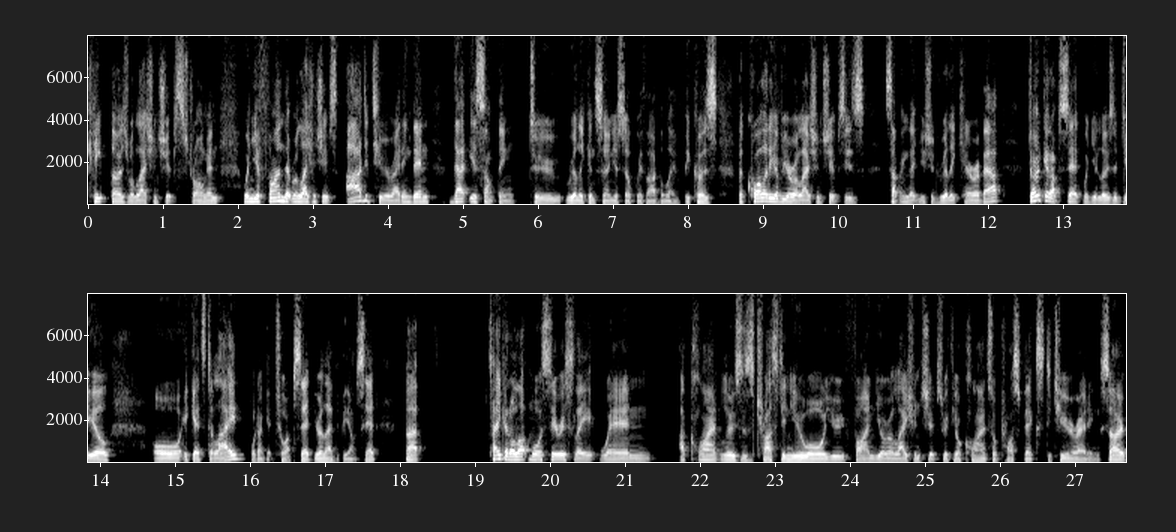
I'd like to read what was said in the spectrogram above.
keep those relationships strong. And when you find that relationships are deteriorating, then that is something to really concern yourself with, I believe, because the quality of your relationships is something that you should really care about. Don't get upset when you lose a deal or it gets delayed. Well, don't get too upset. You're allowed to be upset, but take it a lot more seriously when a client loses trust in you or you find your relationships with your clients or prospects deteriorating. So,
